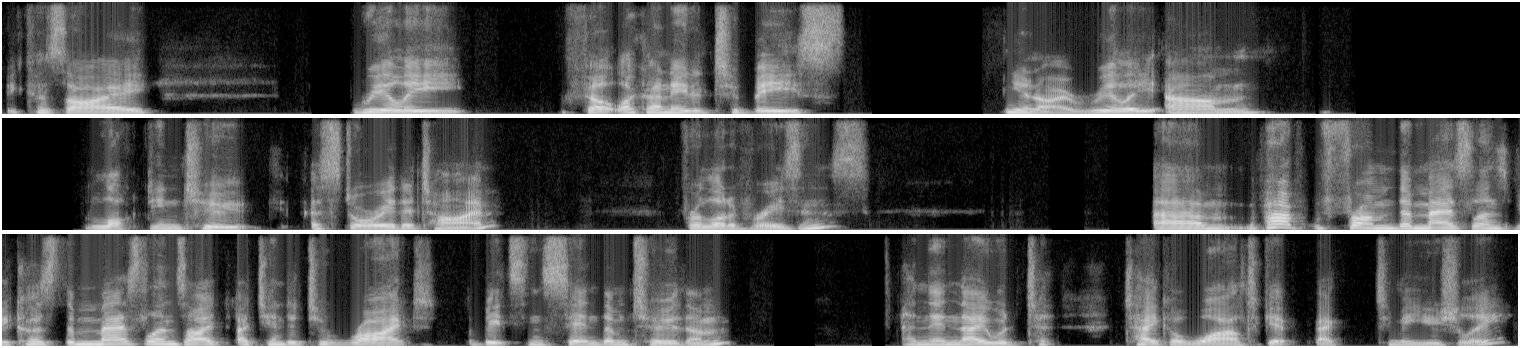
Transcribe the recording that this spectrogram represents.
because I really felt like I needed to be, you know, really um, locked into a story at a time for a lot of reasons um, apart from the Maslins, because the Maslins, I, I tended to write bits and send them to them, and then they would t- take a while to get back to me usually.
